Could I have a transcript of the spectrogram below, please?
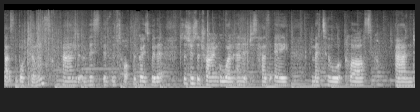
that's the bottoms and this is the top that goes with it. So it's just a triangle one and it just has a metal clasp and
